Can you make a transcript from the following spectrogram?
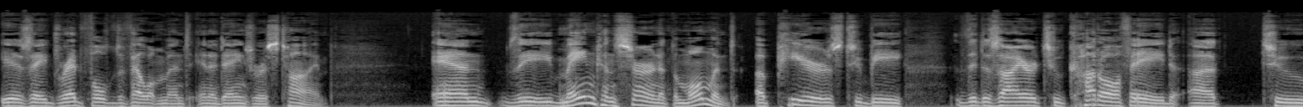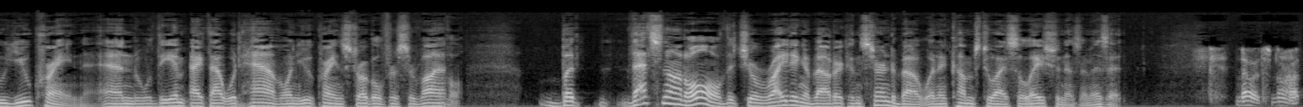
is a dreadful development in a dangerous time. And the main concern at the moment appears to be the desire to cut off aid uh, to Ukraine and the impact that would have on Ukraine's struggle for survival. But that's not all that you're writing about or concerned about when it comes to isolationism, is it? No, it's not.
